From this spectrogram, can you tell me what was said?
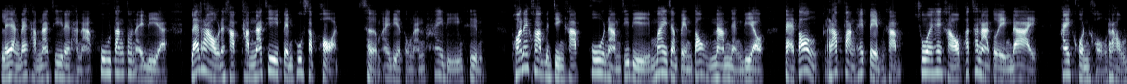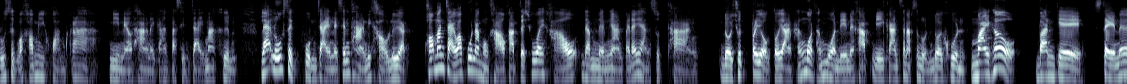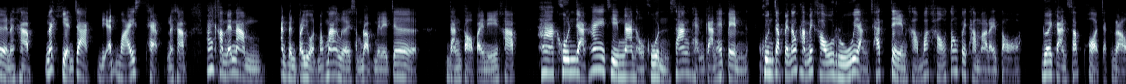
และยังได้ทำหน้าที่ในฐานะผู้ตั้งต้นไอเดีย และเรานะครับทำหน้าที่เป็นผู้ support เสริมไอเดียตรงนั้นให้ดียิ่งขึ้น เพราะในความเป็นจริงครับ ผู้นำที่ดีไม่จำเป็นต้องนำอย่างเดียว แต่ต้องรับฟังให้เป็นครับ ช่วยให้เขาพัฒนาตัวเองได้ ให้คนของเรารู้สึกว่าเขามีความกล้า มีแนวทางในการตัดสินใจมากขึ้น และรู้สึกภูมิใจในเส้นทางที่เขาเลือก เพราะมั่นใจว่าผู้นำของเขาครับจะช่วยเขาดำเนินงานไปได้อย่างสุดทาง โดยชุดประโยคตัวอย่างทั้งหมดทั้งมวลนี้นะครับ มีการสนับสนุนโดยคุณ Michael Bungay Stanier นะครับ นักเขียนจาก The Advice Trap นะครับ ให้คำแนะนำอันเป็นประโยชน์มาก ๆ เลยสำหรับ manager ดังต่อไปนี้ครับ หากคุณอยากให้ทีมงานของคุณสร้างแผนการให้เป็น คุณจำเป็นต้องทำให้เขารู้อย่างชัดเจนครับว่าเขาต้องไปทำอะไรต่อ ด้วยการ support จากเรา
